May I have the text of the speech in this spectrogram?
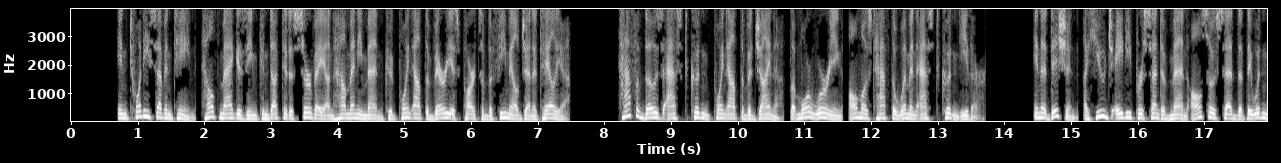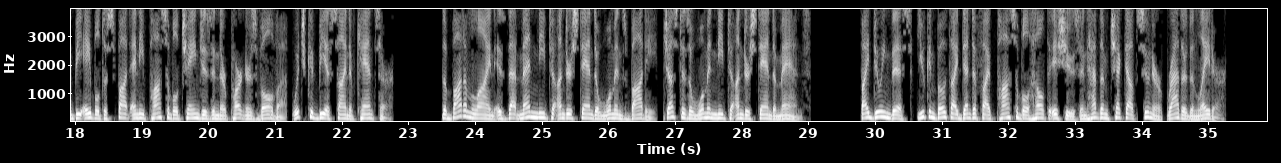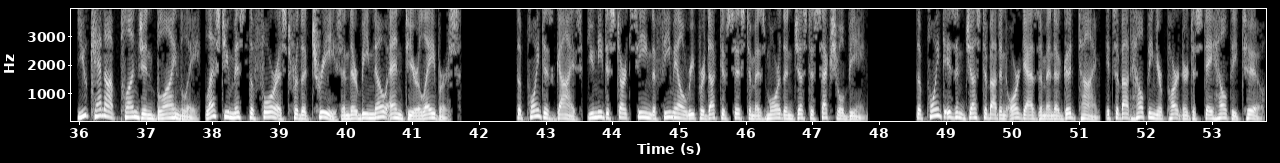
In 2017, Health magazine conducted a survey on how many men could point out the various parts of the female genitalia. Half of those asked couldn't point out the vagina, but more worrying, almost half the women asked couldn't either. In addition, a huge 80% of men also said that they wouldn't be able to spot any possible changes in their partner's vulva, which could be a sign of cancer. The bottom line is that men need to understand a woman's body, just as a woman need to understand a man's. By doing this, you can both identify possible health issues and have them checked out sooner, rather than later. You cannot plunge in blindly, lest you miss the forest for the trees and there be no end to your labors. The point is guys, you need to start seeing the female reproductive system as more than just a sexual being. The point isn't just about an orgasm and a good time, it's about helping your partner to stay healthy too.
